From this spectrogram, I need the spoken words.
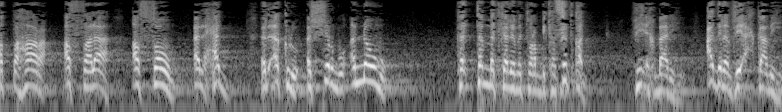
الطهارة الصلاة الصوم الحج الأكل الشرب النوم. تمت كلمة ربك صدقا في إخباره عدلا في أحكامه.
